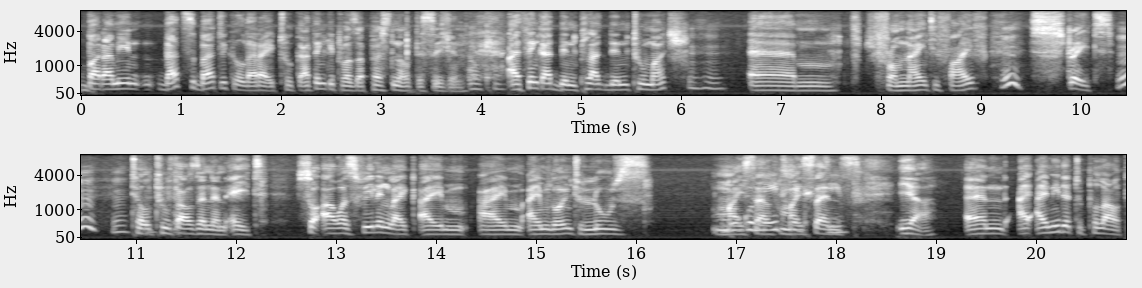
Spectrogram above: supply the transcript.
But I mean, that sabbatical that I took, I think it was a personal decision. Okay. I think I'd been plugged in too much. Um, from 95 Mm. straight till 2008 so i was feeling like i'm i'm i'm going to lose myself my sense yeah and i i needed to pull out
